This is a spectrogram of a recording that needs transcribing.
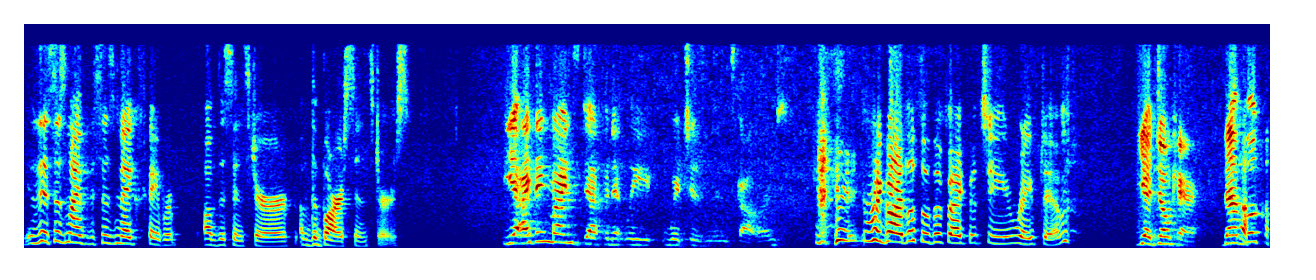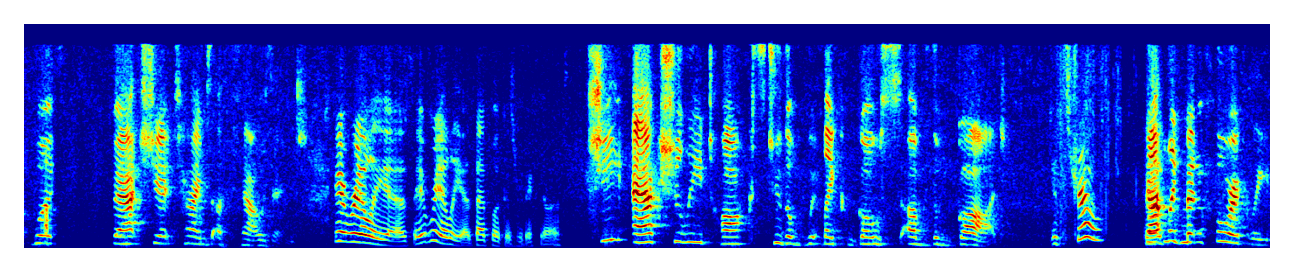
This is my. This is Meg's favorite of the Cynster of the Bar Cynsters. Yeah, I think mine's definitely witches in Scotland. Regardless of the fact that she raped him. Yeah, don't care. That book was batshit times a thousand. It really is. It really is. That book is ridiculous. She actually talks to the like ghosts of the god, It's true. not like metaphorically,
